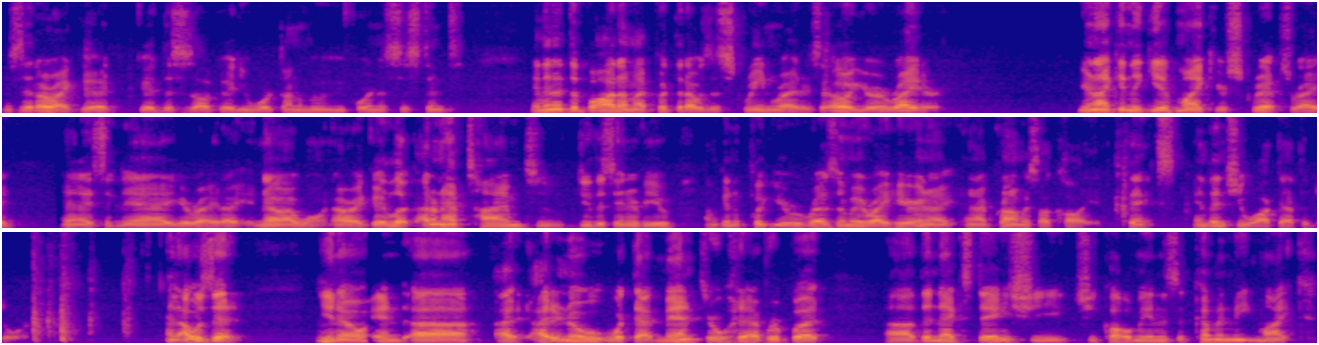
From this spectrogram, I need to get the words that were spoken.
and said, "All right, good, good. This is all good. You worked on a movie for an assistant." And then at the bottom, I put that I was a screenwriter. I said, "Oh, you're a writer. You're not going to give Mike your scripts, right?" And I said, "Yeah, you're right. I, no, I won't. All right, good. Look, I don't have time to do this interview. I'm going to put your resume right here, and I and I promise I'll call you. Thanks." And then she walked out the door, and that was it. You know, and uh, I I didn't know what that meant or whatever, but uh, the next day she she called me in and said, "Come and meet Mike."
